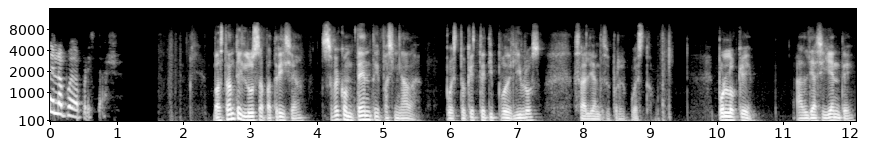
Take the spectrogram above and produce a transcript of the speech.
te lo puedo prestar. Bastante ilusa Patricia se fue contenta y fascinada, puesto que este tipo de libros salían de su presupuesto. Por lo que, al día siguiente,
